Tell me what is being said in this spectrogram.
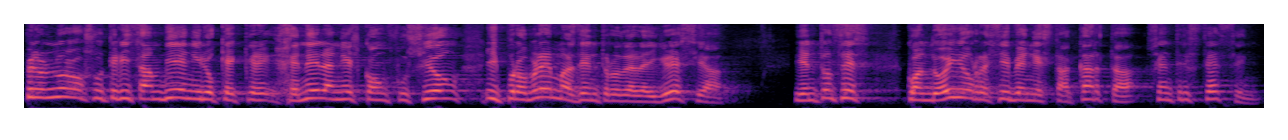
pero no los utilizan bien y lo que generan es confusión y problemas dentro de la iglesia. Y entonces, cuando ellos reciben esta carta, se entristecen.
